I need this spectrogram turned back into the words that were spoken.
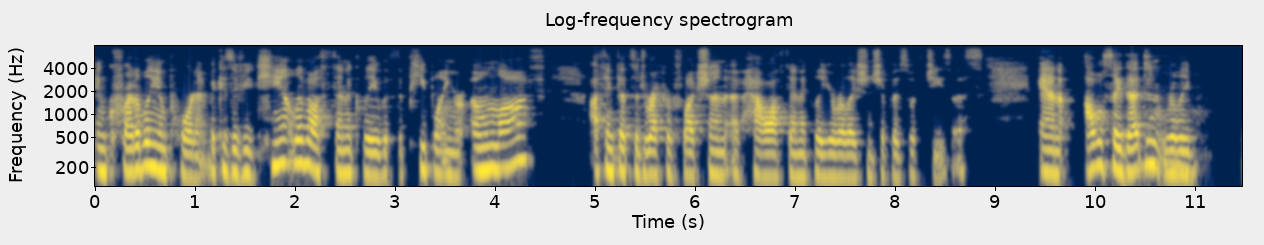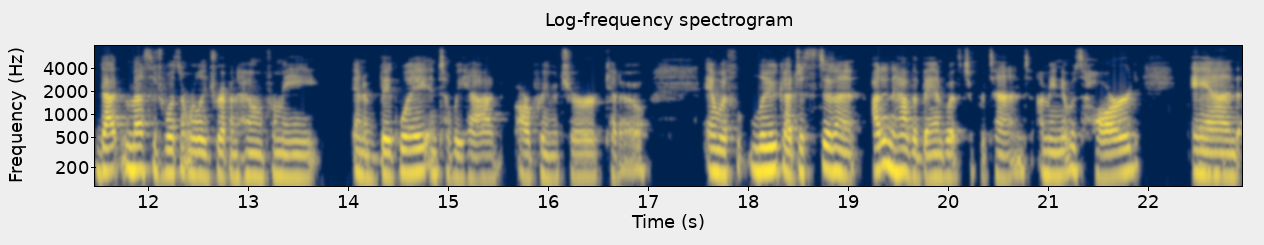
incredibly important because if you can't live authentically with the people in your own life, I think that's a direct reflection of how authentically your relationship is with Jesus. And I will say that didn't really, mm-hmm. that message wasn't really driven home for me in a big way until we had our premature kiddo. And with Luke, I just didn't, I didn't have the bandwidth to pretend. I mean, it was hard. And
